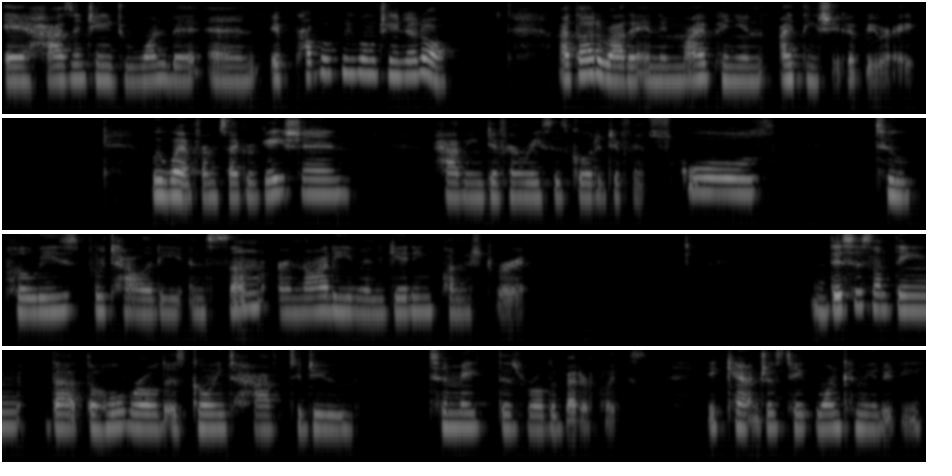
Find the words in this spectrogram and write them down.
It hasn't changed one bit, and it probably won't change at all. I thought about it, and in my opinion, I think she could be right. We went from segregation, having different races go to different schools, to police brutality, and some are not even getting punished for it. This is something that the whole world is going to have to do to make this world a better place. It can't just take one community.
